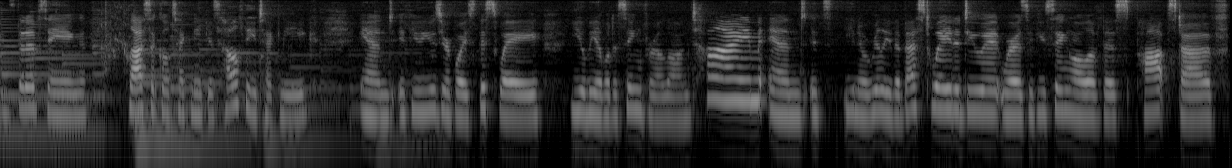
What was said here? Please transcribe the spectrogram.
Instead of saying classical technique is healthy technique, and if you use your voice this way you'll be able to sing for a long time and it's you know really the best way to do it whereas if you sing all of this pop stuff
